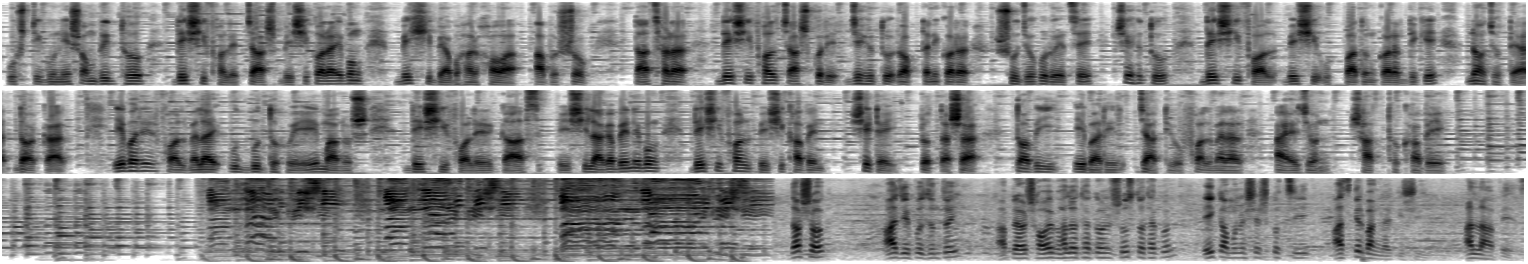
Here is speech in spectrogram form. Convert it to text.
পুষ্টিগুণে সমৃদ্ধ, দেশি ফলের চাষ বেশি করা এবং বেশি ব্যবহার হওয়া আবশ্যক। তাছাড়া দেশি ফল চাষ করে যেহেতু রপ্তানি করার সুযোগও রয়েছে, সেহেতু দেশি ফল বেশি উৎপাদন করার দিকে নজর দেওয়া দরকার। এবারের ফল মেলায় উদ্বুদ্ধ হয়ে মানুষ দেশি ফলের গাছ বেশি লাগাবেন এবং দেশি ফল বেশি খাবেন সেটাই প্রত্যাশা। তবেই এবারের জাতীয় ফল মেলার আয়োজন সার্থক হবে। দর্শক, আজ এ পর্যন্তই। আপনারা সবাই ভালো থাকুন, সুস্থ থাকুন। এই কামনা শেষ করছি আজকের বাংলার কৃষি। আল্লাহ হাফেজ।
